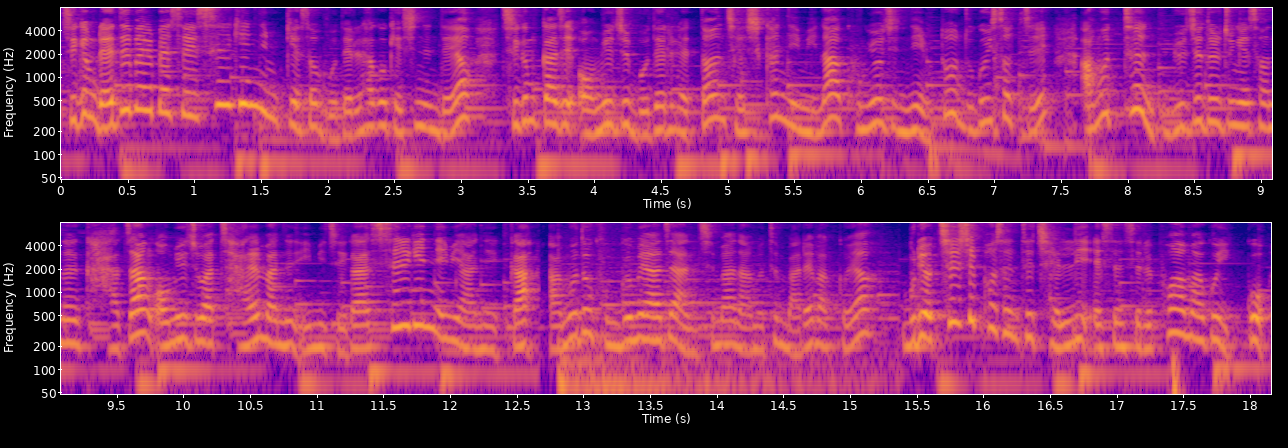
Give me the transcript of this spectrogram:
지금 레드벨벳의 슬기님께서 모델을 하고 계시는데요. 지금까지 어뮤즈 모델을 했던 제시카님이나 공효진님 또 누구 있었지? 아무튼 뮤즈들 중에서는 가장 어뮤즈와 잘 맞는 이미지가 슬기님이 아닐까. 아무도 궁금해하지 않지만 아무튼 말해봤고요. 무려 70% 젤리 에센스를 포함하고 있고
